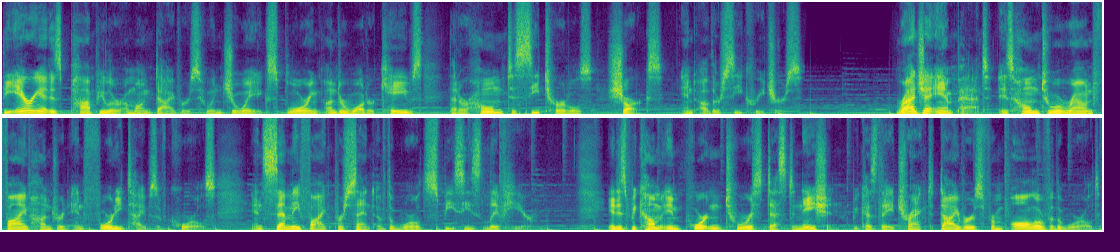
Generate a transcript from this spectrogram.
The area is popular among divers who enjoy exploring underwater caves that are home to sea turtles, sharks, and other sea creatures. Raja Ampat is home to around 540 types of corals, and 75% of the world's species live here. It has become an important tourist destination because they attract divers from all over the world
